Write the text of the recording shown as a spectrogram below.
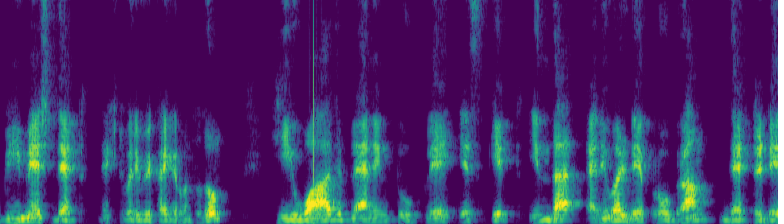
Bheemesh that next ಬರಿಬೇಕಾಗಿರುವಂತದ್ದು he was planning to play a skit in the annual day programme that day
